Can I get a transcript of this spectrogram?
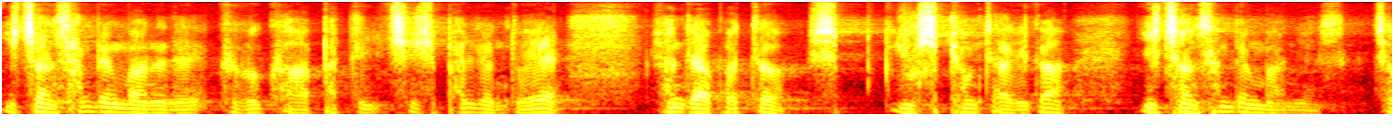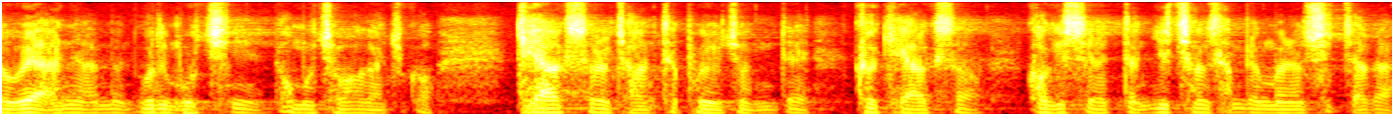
2,300만 원에 그거 그 아파트 78년도에 현대 아파트 60평짜리가 2,300만 원이었어요. 제가 왜 아냐면 우리 모친이 너무 좋아가지고 계약서를 저한테 보여줬는데 그 계약서 거기 쓰였던 2,300만 원 숫자가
